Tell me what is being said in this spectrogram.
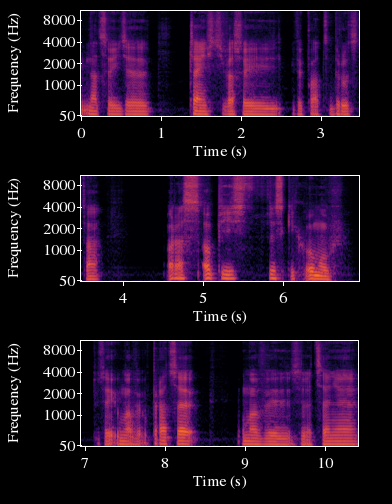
na co idzie część Waszej wypłaty brutto oraz opis wszystkich umów tutaj umowy o pracę, umowy zlecenie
